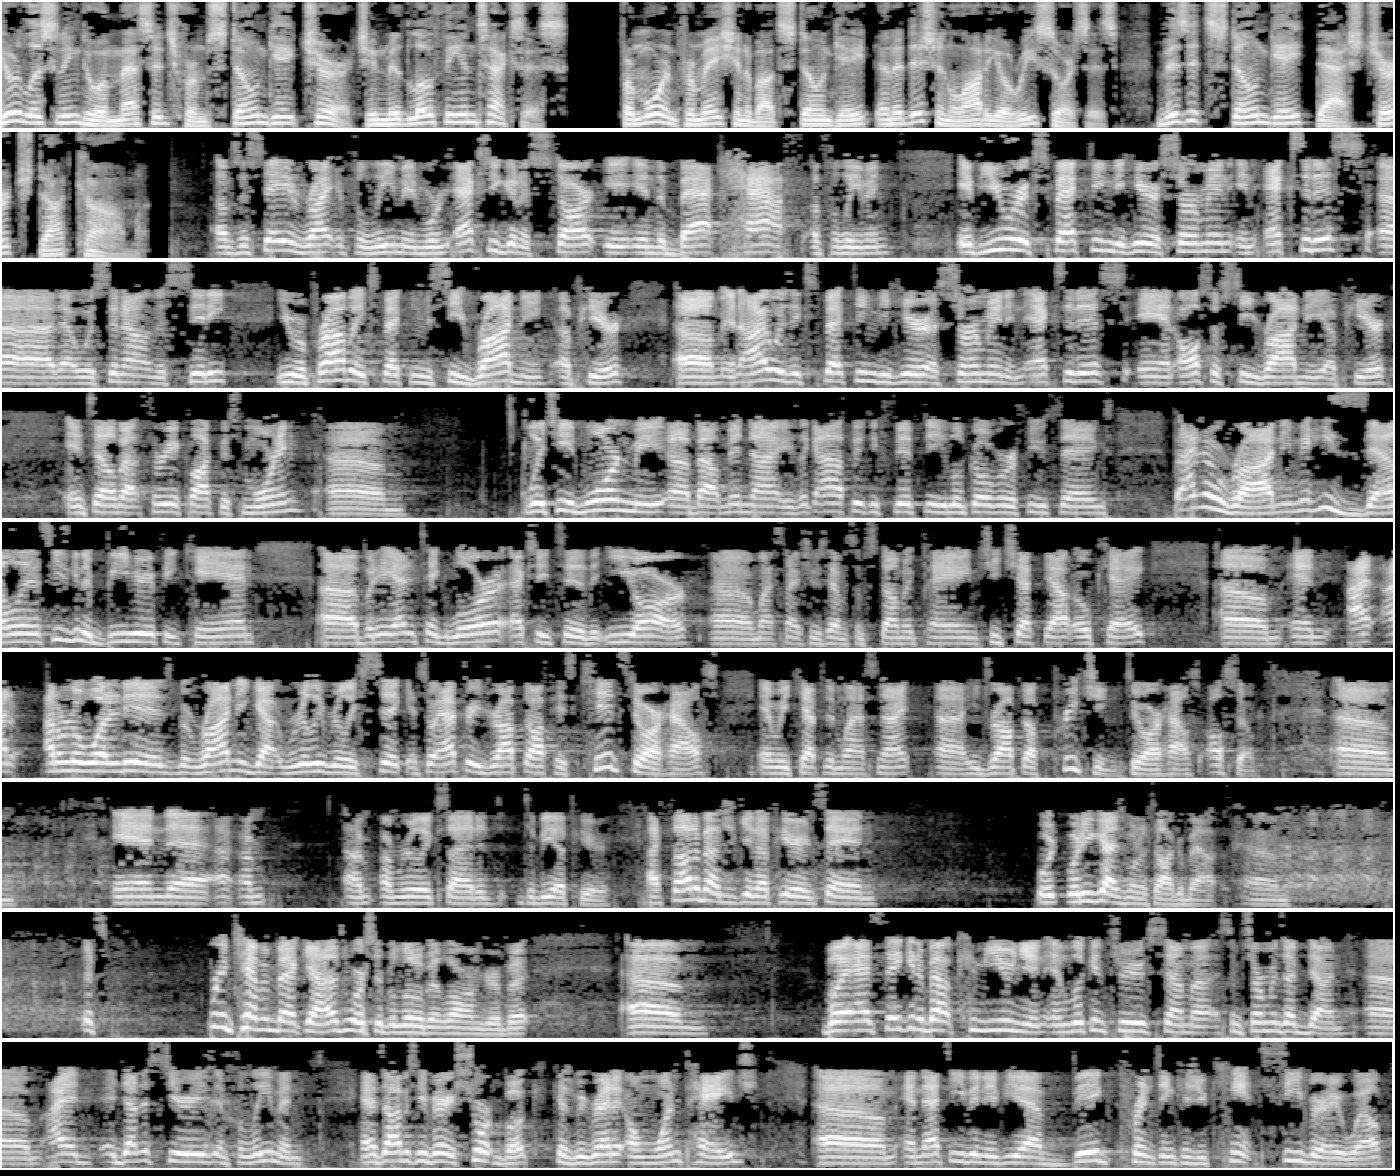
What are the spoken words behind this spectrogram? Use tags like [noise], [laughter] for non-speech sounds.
You're listening to a message from Stonegate Church in Midlothian, Texas. For more information about Stonegate and additional audio resources, visit stonegate-church.com. Um, so staying right in Philemon, we're actually going to start in, the back half of Philemon. If you were expecting to hear a sermon in Exodus uh, that was sent out in the city, you were probably expecting to see Rodney up here. Um, and I was expecting to hear a sermon in Exodus and also see Rodney up here until about 3 o'clock this morning, um, which he had warned me about midnight. He's like, ah, 50 50, look over a few things. But I know Rodney, man, he's zealous. He's going to be here if he can. Uh, but he had to take Laura actually to the ER um, last night. She was having some stomach pain. She checked out okay. Um, and I, I, I don't know what it is, but Rodney got really, really sick. And so after he dropped off his kids to our house, and we kept him last night, uh, he dropped off preaching to our house also. Um, and uh, I, I'm, I'm, I'm really excited to be up here. I thought about just getting up here and saying, what, what do you guys want to talk about? Um, let's bring Kevin back out. Let's worship a little bit longer. But, um, but as thinking about communion and looking through some, uh, some sermons I've done, um, I had, had, done a series in Philemon, and it's obviously a very short book because we read it on one page. Um, and that's even if you have big printing because you can't see very well.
